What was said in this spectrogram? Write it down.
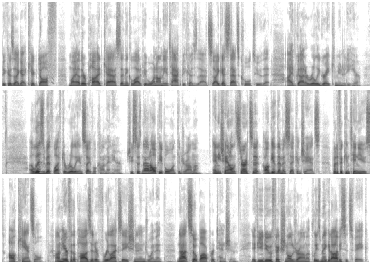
because I got kicked off my other podcast, I think a lot of people went on the attack because of that. So I guess that's cool too that I've got a really great community here. Elizabeth left a really insightful comment here. She says, Not all people want the drama. Any channel that starts it, I'll give them a second chance. But if it continues, I'll cancel. I'm here for the positive relaxation and enjoyment, not soap opera tension. If you do a fictional drama, please make it obvious it's fake.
